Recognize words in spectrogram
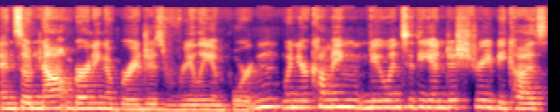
And so, not burning a bridge is really important when you're coming new into the industry because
